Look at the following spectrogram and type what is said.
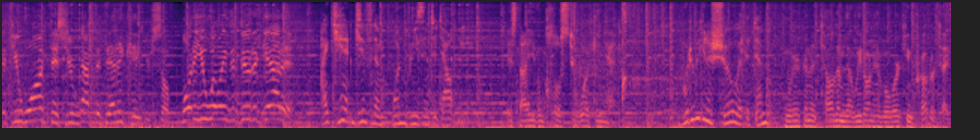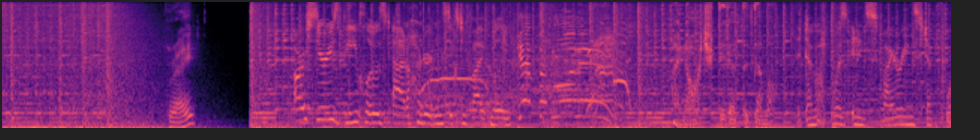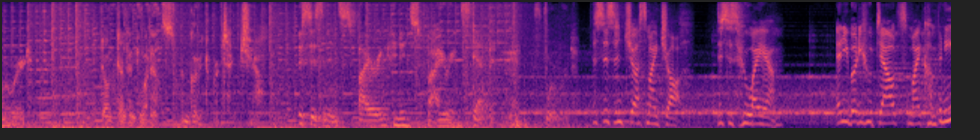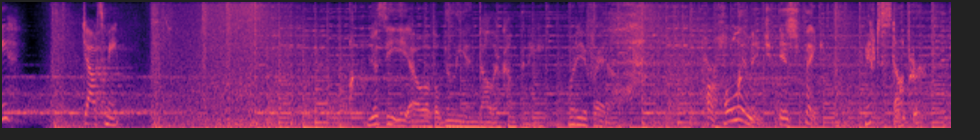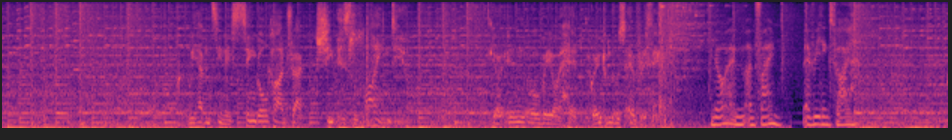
If you want this, you have to dedicate yourself. What are you willing to do to get it? I can't give them one reason to doubt me. It's not even close to working yet. What are we gonna show at the demo? We're gonna tell them that we don't have a working prototype. Right? Our Series B closed at 165 million. Get the money! I know what you did at the demo. The demo was an inspiring step forward. Don't tell anyone else. I'm going to protect you. This is an inspiring, an inspiring step forward. This isn't just my job. This is who I am. Anybody who doubts my company doubts me. You're CEO of a billion dollar company. What are you afraid of? Her whole image is fake. We have to stop her. We haven't seen a single contract. She is lying to you. You're in over your head. You're going to lose everything. No, I'm, I'm fine. Everything's fine.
